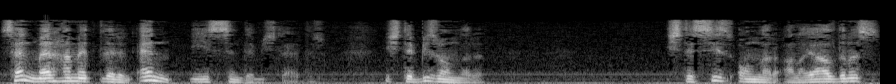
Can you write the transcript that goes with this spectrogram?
sen merhametlerin en iyisin demişlerdir. İşte biz onları işte siz onları alay aldınız.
